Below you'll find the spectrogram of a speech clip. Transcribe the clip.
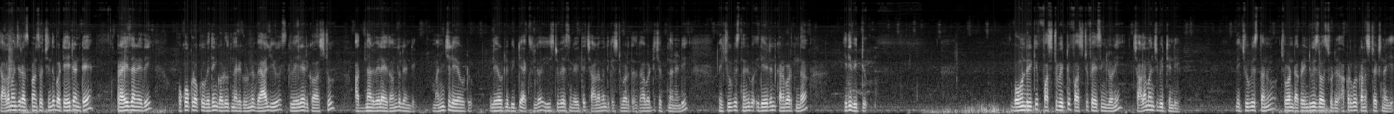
చాలా మంచి రెస్పాన్స్ వచ్చింది. బట్ ఏంటంటే ప్రైస్ అనేది ఒక్కొక్కరు ఒక్కొక్క విధంగా అడుగుతున్నారు. ఇక్కడ ఉన్న వాల్యూ స్క్వేర్ యార్డ్ కాస్ట్ పద్నాలుగు వేల ఐదు వందలు అండి. మంచి లేఅవుట్ లేఅవుట్లు బిట్టి యాక్చువల్గా ఈస్ట్ ఫేసింగ్ అయితే చాలామందికి ఇష్టపడుతుంది కాబట్టి చెప్తున్నానండి. మీకు చూపిస్తున్నాను. ఇది ఏంటంటే కనబడుతుందా? ఇది బిట్టు బౌండరీకి ఫస్ట్ బిట్ ఫస్ట్ ఫేసింగ్లోని చాలా మంచి బిట్ అండి. మీకు చూపిస్తాను. చూడండి అక్కడ ఇండివిజువల్ హౌస్ చూడండి అక్కడ కూడా కన్స్ట్రక్షన్ అయ్యి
